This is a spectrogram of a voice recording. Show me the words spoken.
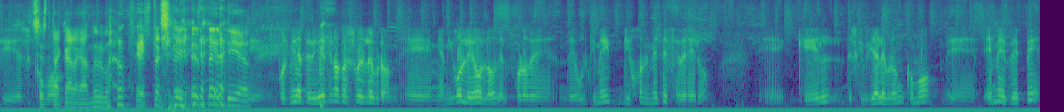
Sí, es Se como... está cargando el baloncesto este tío. Sí, Pues mira, te voy a decir una cosa sobre LeBron. Eh, mi amigo Leolo, del foro de, de Ultimate, dijo en el mes de febrero eh, que él describiría a LeBron como eh, MVP,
